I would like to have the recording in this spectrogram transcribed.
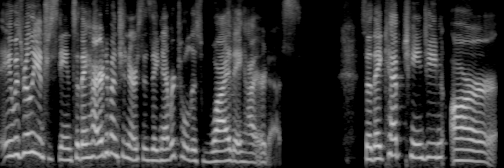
it was really interesting. So they hired a bunch of nurses. They never told us why they hired us. So they kept changing our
